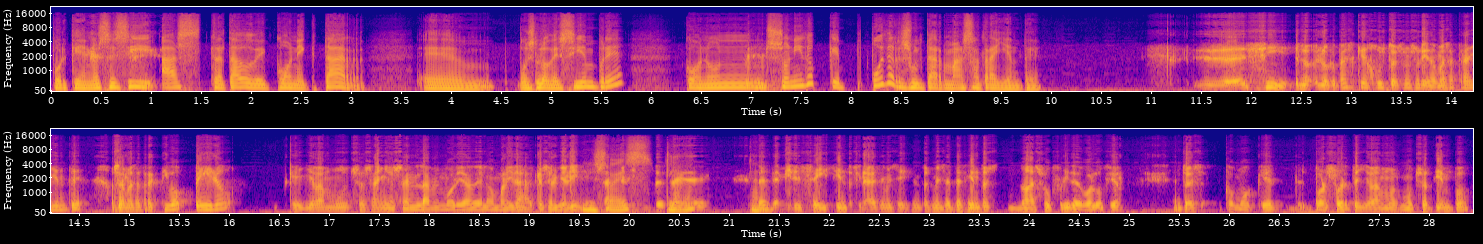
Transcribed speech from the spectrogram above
Porque no sé si has tratado de conectar pues lo de siempre con un sonido que puede resultar más atrayente. Eh, sí, lo, que pasa es que justo es un sonido más atrayente, o sea, más atractivo, pero que lleva muchos años en la memoria de la humanidad, que es el violín. Eso es. Desde, desde 1600, finales de 1600, 1700, no ha sufrido evolución. Entonces, como que por suerte llevamos mucho tiempo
